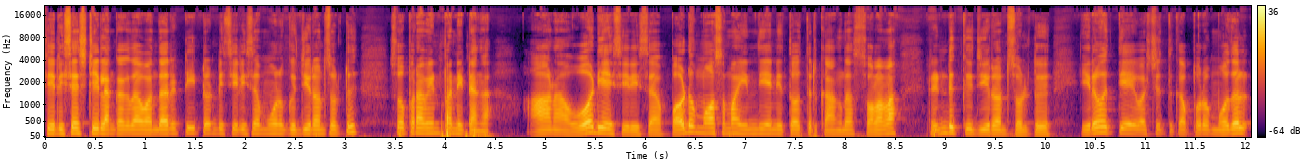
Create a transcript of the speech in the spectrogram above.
சீரீஸே ஸ்ரீலங்காவுக்கு தான் வந்தார். டி டுவெண்ட்டி சீரீஸை மூணுக்கு ஜீரோன்னு சொல்லிட்டு சூப்பராக வின் பண்ணிட்டாங்க. ஆனால் ஓடிஐ சீரீஸை படு மோசமாக இந்திய அணி தோற்றுருக்காங்க தான் சொல்லலாம். ரெண்டுக்கு ஜீரோன்னு சொல்லிட்டு இருபத்தி ஏழு வருஷத்துக்கு அப்புறம் முதல்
